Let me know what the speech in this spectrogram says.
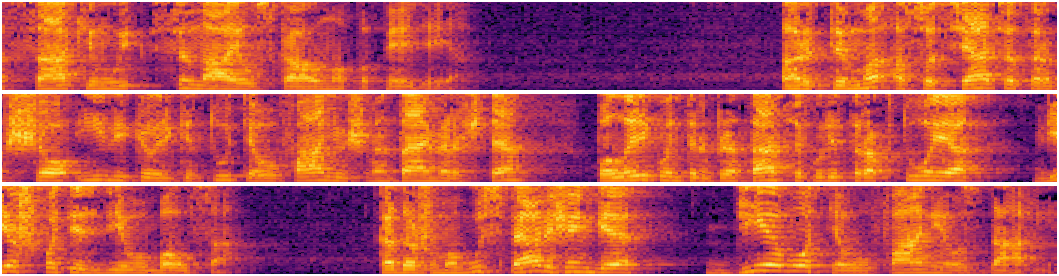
atsakymui Sinajaus kalno papėdėje. Artima asociacija tarp šio įvykio ir kitų teofanijų šventajame rašte palaiko interpretaciją, kuri traktuoja viešpaties dievų balsą, kada žmogus peržengė Dievo teofanijos dalį.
